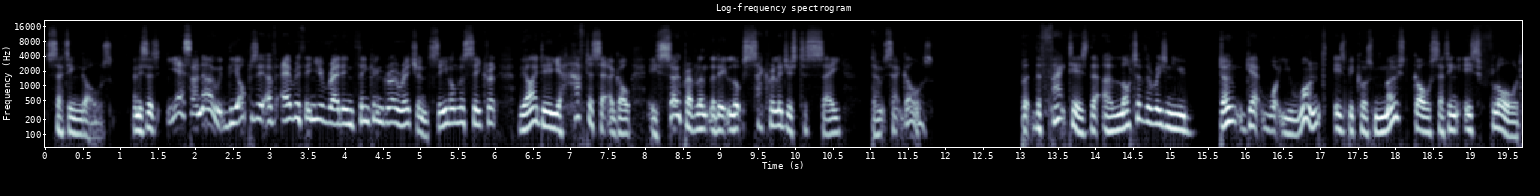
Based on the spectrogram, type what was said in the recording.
setting goals. And he says, Yes, I know, the opposite of everything you've read in Think and Grow Rich and seen on The Secret, the idea you have to set a goal is so prevalent that it looks sacrilegious to say, don't set goals. But the fact is that a lot of the reason you don't get what you want is because most goal setting is flawed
